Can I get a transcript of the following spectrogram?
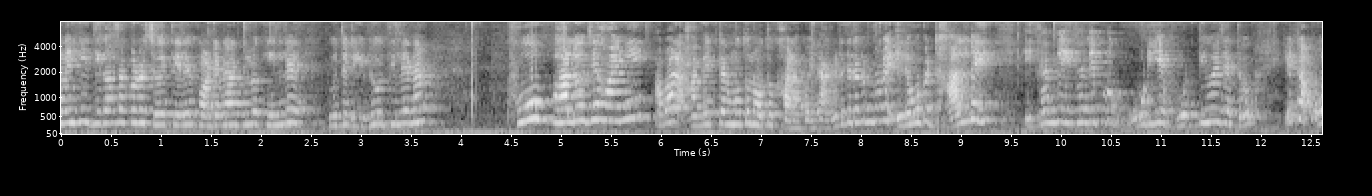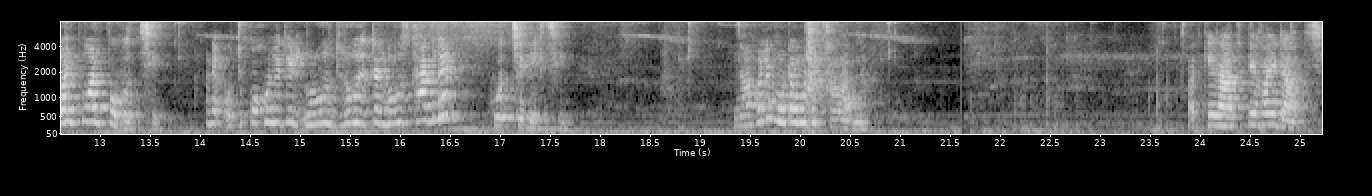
অনেকেই জিজ্ঞাসা করেছ, ওই তেলের কন্টেনারগুলো কিনলে? তুমি তো রিভিউ দিলে না? খুব ভালো যে হয়নি, আবার আগেরটার মতন অত খারাপ হয়নি। আগেরটা যেরকম ভাবে এরকমভাবে ঢাললেই এখান দিয়ে এখান দিয়ে পুরো গড়িয়ে ভর্তি হয়ে যেত, এটা অল্প অল্প হচ্ছে। মানে কখন যদি লুজ লুজ এটা লুজ থাকলে, হচ্ছে দেখছি। না হলে মোটামুটি খারাপ না। আজকে রাঁধতে হয়, রাঁধছি।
